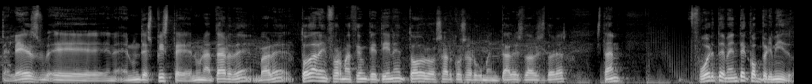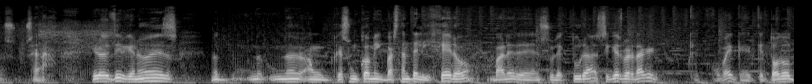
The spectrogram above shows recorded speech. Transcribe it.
te lees eh, en, un despiste, en una tarde, ¿vale? Toda la información que tiene, todos los arcos argumentales, todas las historias, están fuertemente comprimidos. O sea, quiero decir que no es. aunque es un cómic bastante ligero, ¿vale? en su lectura, sí que es verdad que, que, todo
